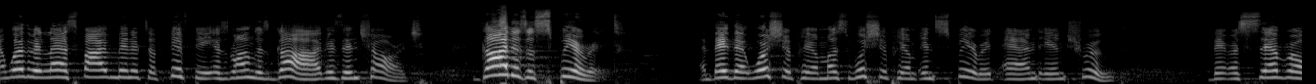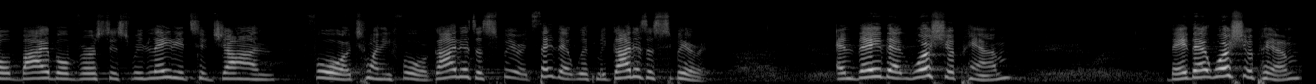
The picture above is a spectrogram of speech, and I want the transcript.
And whether it lasts five minutes or 50, as long as God is in charge. God is a spirit, and they that worship him must worship him in spirit and in truth. There are several Bible verses related to John 4 24. God is a spirit. Say that with me. God is a spirit. And they that worship him, they that worship him,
